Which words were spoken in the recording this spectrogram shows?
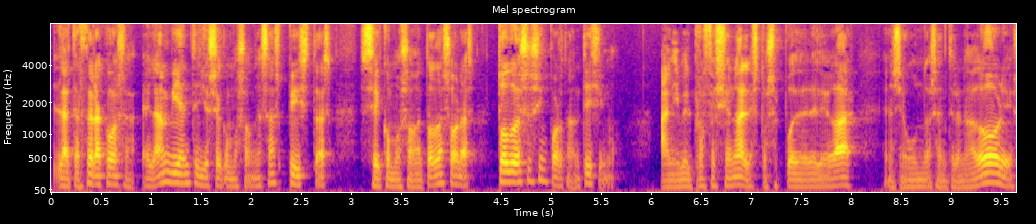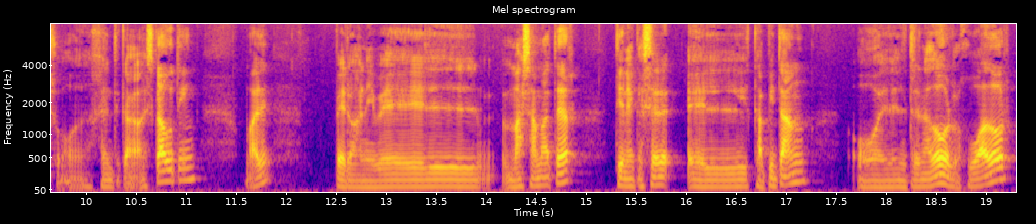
La tercera cosa, el ambiente. Yo sé cómo son esas pistas, sé cómo son a todas horas. Todo eso es importantísimo. A nivel profesional esto se puede delegar en segundos entrenadores o en gente que haga scouting, ¿vale? Pero a nivel más amateur tiene que ser el capitán o el entrenador, el jugador,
